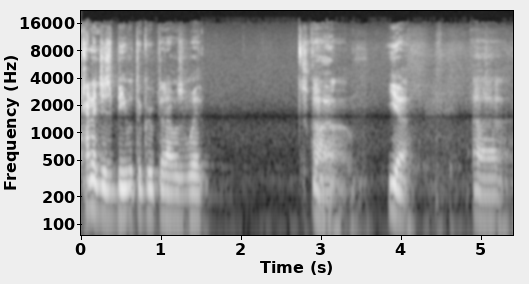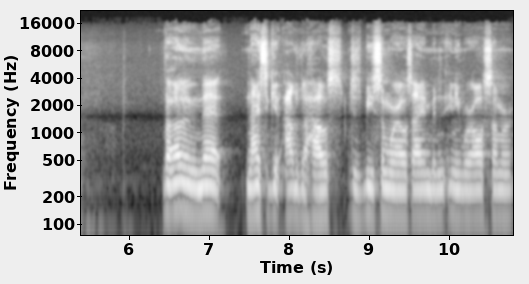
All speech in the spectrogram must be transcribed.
kind of just be with the group that I was with. Uh, yeah. Uh, but other than that, nice to get out of the house, just be somewhere else. I hadn't been anywhere all summer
